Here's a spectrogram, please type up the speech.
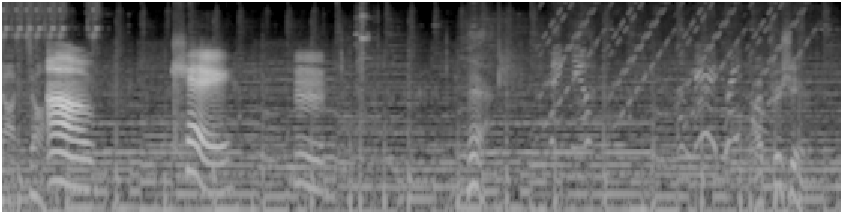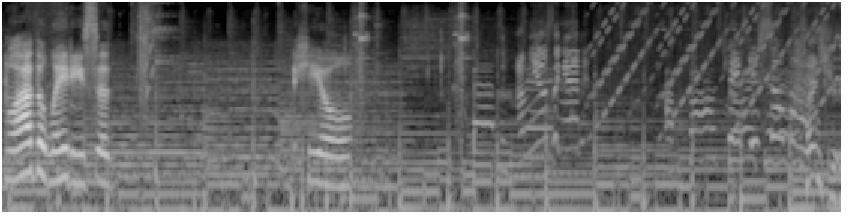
not done. Um, okay. Hmm. there. Thank you. I'm very grateful. I appreciate it. We'll have the ladies to heal. I'm using it. Thank you so much. Thank you.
